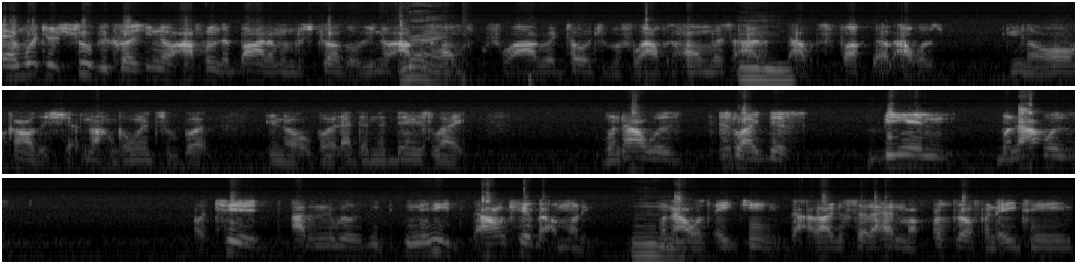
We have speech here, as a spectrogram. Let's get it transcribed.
and which is true because, you know, I'm from the bottom of the struggle. You know, I've been homeless before. I already told you before. I was homeless. Mm. I, I was fucked up. I was, you know, all kinds of shit I'm not going to go into. But, you know, but at the end of the day, it's like, when I was, just like this, being, when I was a kid, I didn't really need, I don't care about money. Mm, When I was 18, like I said, I had my first girlfriend at 18.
